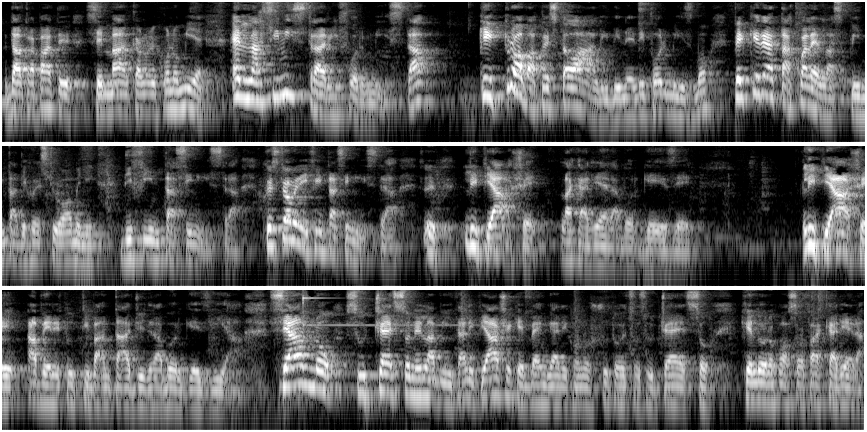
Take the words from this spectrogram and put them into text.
d'altra parte se mancano le economie, è la sinistra riformista che trova questo alibi nel riformismo perché in realtà qual è la spinta di questi uomini di finta sinistra? Questi uomini di finta sinistra eh, gli piace la carriera borghese, gli piace avere tutti i vantaggi della borghesia. Se hanno successo nella vita, gli piace che venga riconosciuto questo successo, che loro possano fare carriera,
